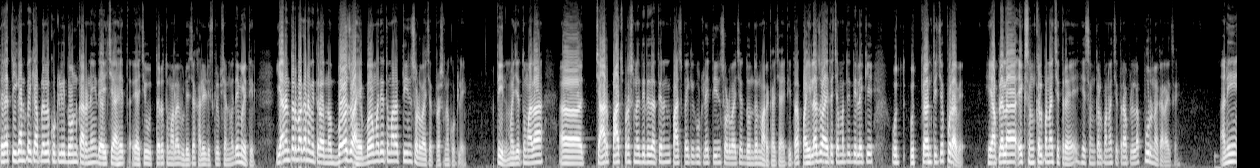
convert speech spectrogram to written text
तर या तिघांपैकी आपल्याला कुठली दोन कारणे द्यायची आहेत याची उत्तरं तुम्हाला व्हिडिओच्या खाली डिस्क्रिप्शनमध्ये मिळतील. यानंतर बघा ना मित्रांनो ब जो आहे ब मध्ये तुम्हाला तीन सोडवायचे आहेत प्रश्न कुठले? तीन. म्हणजे तुम्हाला चार पाच प्रश्न दिले जातील आणि पाचपैकी कुठले तीन सोडवायचे आहेत, दोन दोन मार्काचे आहेत. इथं पहिला जो आहे त्याच्यामध्ये दिलं की उत् उत्क्रांतीचे पुरावे. हे आपल्याला एक संकल्पना चित्र आहे. हे संकल्पना चित्र आपल्याला पूर्ण करायचं आहे आणि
